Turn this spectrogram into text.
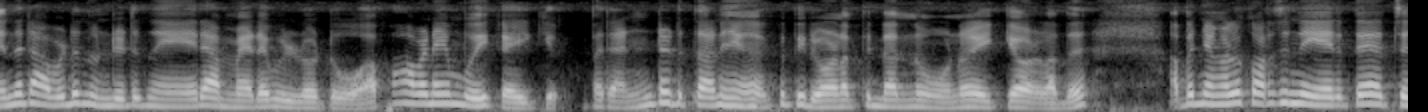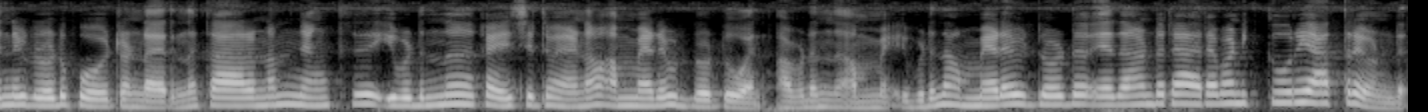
എന്നിട്ട് അവിടെ നിന്നിട്ട് നേരെ അമ്മയുടെ വീട്ടിലോട്ട് പോകും അപ്പോൾ അവിടെയും പോയി കഴിക്കും. അപ്പോൾ രണ്ടിടത്താണ് ഞങ്ങൾക്ക് തിരുവോണത്തിന്റെ അന്ന് ഊണ് കഴിക്കാനുള്ളത് അപ്പോൾ ഞങ്ങൾ കുറച്ച് നേരത്തെ അച്ഛന്റെ വീട്ടിലോട്ട് പോയിട്ടുണ്ടായിരുന്നു. കാരണം ഞങ്ങൾക്ക് ഇവിടുന്ന് കഴിച്ചിട്ട് വേണം അമ്മയുടെ വീട്ടിലോട്ട് പോകാൻ അവിടുന്ന് അമ്മ ഇവിടുന്ന് അമ്മയുടെ വീട്ടിലോട്ട് ഏതാണ്ട് ഒരു അരമണിക്കൂർ യാത്രയുണ്ട്.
